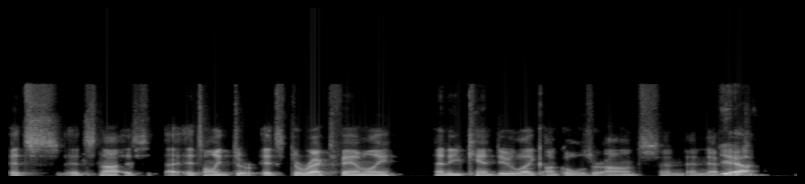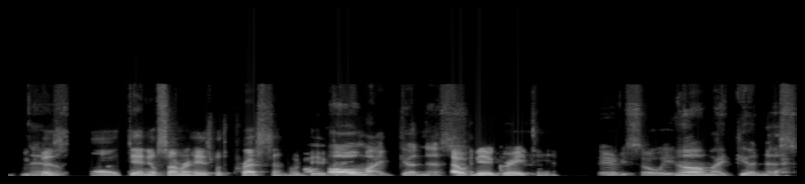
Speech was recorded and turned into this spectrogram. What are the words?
it's it's not it's uh, it's only dir- it's direct family, and you can't do like uncles or aunts and and nephews. Yeah. because uh, Daniel Summerhays with Preston would be a great, Oh my goodness. that would be a great team. It would be so easy. Oh my goodness.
